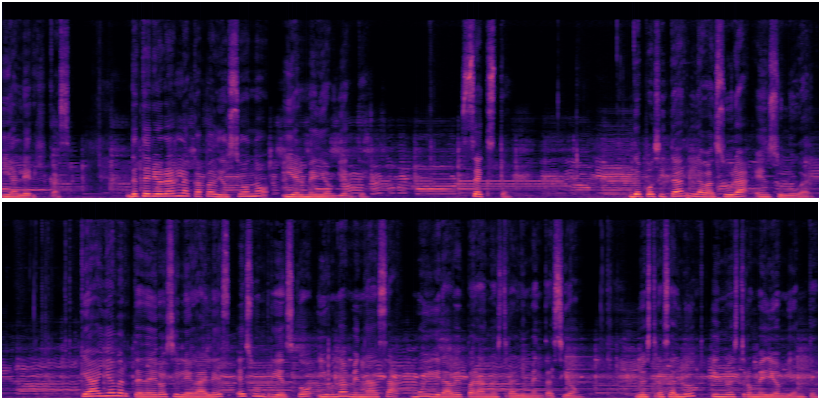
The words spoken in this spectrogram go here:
y alérgicas, deteriorar la capa de ozono y el medio ambiente. Sexto, Depositar la basura en su lugar. Que haya vertederos ilegales es un riesgo y una amenaza muy grave para nuestra alimentación, nuestra salud y nuestro medio ambiente.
